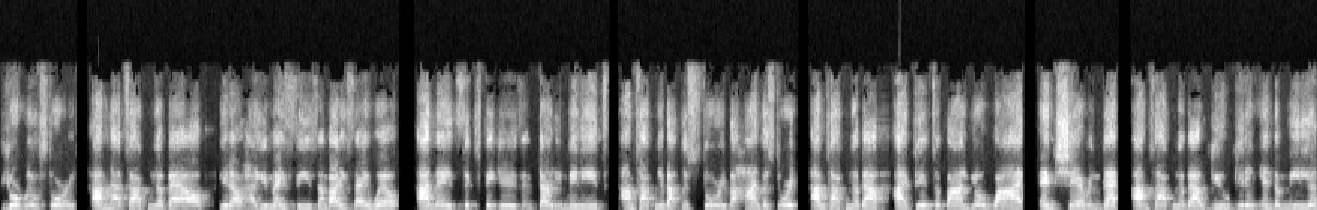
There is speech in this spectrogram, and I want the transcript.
your real story. I'm not talking about, you know, how you may see somebody say, well, I made six figures in 30 minutes. I'm talking about the story behind the story. I'm talking about identifying your why and sharing that. I'm talking about you getting in the media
